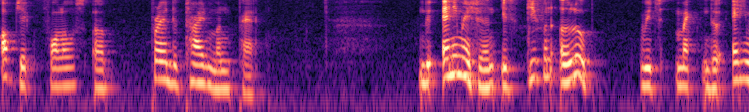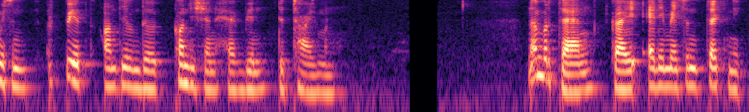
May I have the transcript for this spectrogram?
object follows a predetermined path. The animation is given a loop which makes the animation repeat until the condition have been determined. Number 10. Key Animation Technique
